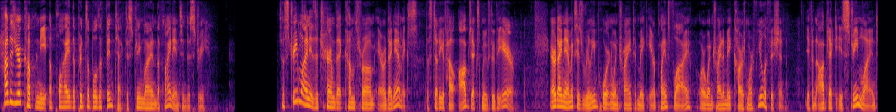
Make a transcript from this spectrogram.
how does your company apply the principles of fintech to streamline the finance industry? So, streamline is a term that comes from aerodynamics, the study of how objects move through the air. Aerodynamics is really important when trying to make airplanes fly or when trying to make cars more fuel efficient. If an object is streamlined,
